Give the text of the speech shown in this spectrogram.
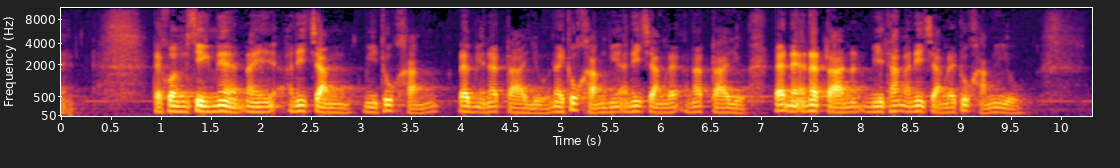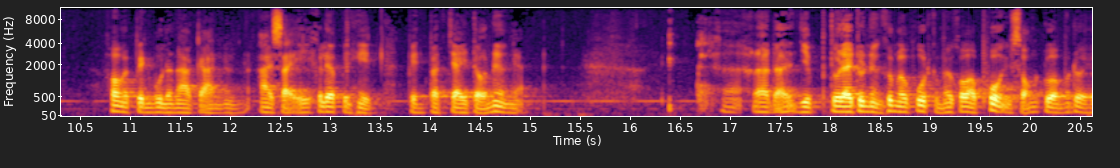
เนี่ย แต่ความจริงเนี่ยในอนิจจังมีทุกขังและมีอนัตตาอยู่ ในทุกขังมีอนิจจังและอนัตตาอยู่ และในอนัตตานั้นมีทั้งอนิจจังและทุกขังอยู่ เพราะมันเป็นบูรณาการอาศัยเขาเรียกเป็นเหตุเป็นปัจจัยต่อเนื่องเนี่ยเราได้หยิบตัวใดตัวหนึ่งขึ้นมาพูดกับหมายความว่าพวกอีกสองตัวมาด้วย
